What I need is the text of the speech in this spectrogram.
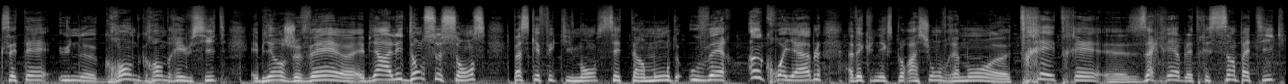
que c'était une grande grande réussite. Eh bien je vais euh, eh bien, aller dans ce sens parce qu'effectivement c'est un monde ouvert incroyable avec une exploration vraiment euh, très euh, agréable et très sympathique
